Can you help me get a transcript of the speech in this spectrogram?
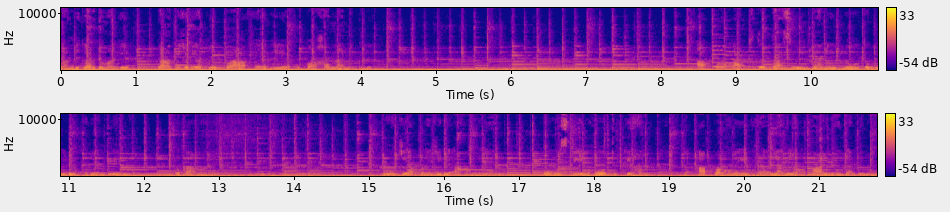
ਬੰਦ ਕਰ ਦੇਵਾਂਗੇ ਤਾਂ ਕਿ ਜਿਹੜੀ ਆਪਣੀ ਭਾਫ ਹੈਗੀ ਆ, ਉਹ ਬਾਹਰ ਨਾ ਨਿਕਲੇ। ਆਪਾਂ 8 ਤੋਂ 10 ਮਿੰਟਾਂ ਲਈ ਲੋ ਤੋਂ ਮੀਡੀਅਮ ਫਲੇਮ ਤੇ ਇਹਨੂੰ ਪਕਾਵਾਂਗੇ। ਲੋ ਜੀ, ਆਪਣੇ ਜਿਹੜੇ ਆਮਲੇ ਆ ਉਹ ਸਟੀਮ ਹੋ ਚੁੱਕੇ ਹਨ। ਤਾਂ ਆਪਾਂ ਹੁਣ ਇਹਦੀਆਂ ਅਲੱਗ-ਅਲੱਗ ਫਾੜੀਆਂ ਕਰ ਦੇਵਾਂਗੇ।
